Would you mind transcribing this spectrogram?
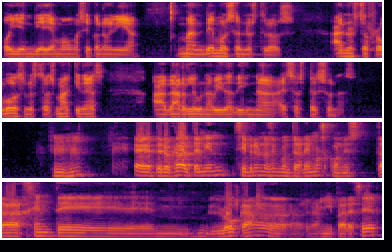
hoy en día llamamos economía, mandemos a nuestros, a nuestros robots, nuestras máquinas, a darle una vida digna a esas personas. Eh, pero claro, también siempre nos encontraremos con esta gente mm, loca, a mi parecer,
